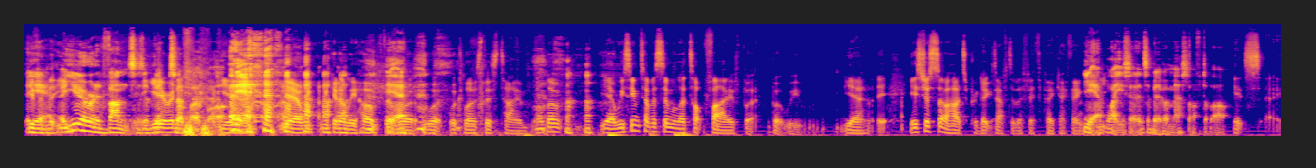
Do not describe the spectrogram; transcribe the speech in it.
yeah, that you, a year in advance is a, a year bit tougher. But yeah, yeah, we, we, can only hope that yeah. we're, we're, we're close this time. Although, yeah, we seem to have a similar top five, but but we yeah, it, it's just so hard to predict after the fifth pick. I think. Yeah, like you said, it's a bit of a mess after that. It's uh,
